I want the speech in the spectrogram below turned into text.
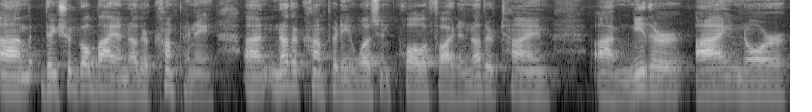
um, they should go buy another company. Uh, another company wasn't qualified. Another time, um, neither I nor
